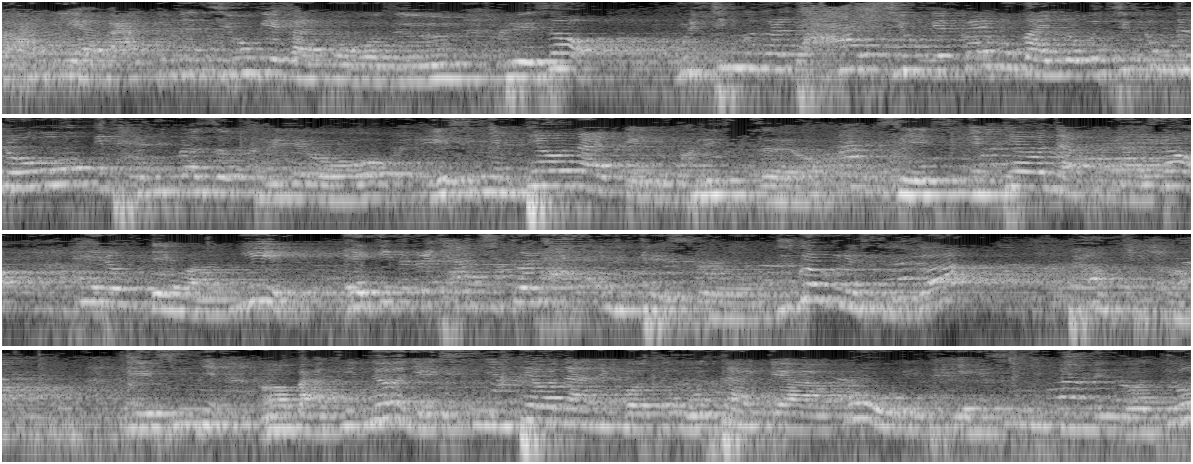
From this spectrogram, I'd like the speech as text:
마귀야. 마귀는 지옥에 갈 거거든. 그래서 우리 친구들을 다 지옥에 끌고 가려고 지금도 이렇게 다니면서 그래요. 예수님 태어날 때도 그랬어요. 그래서 예수님 태어나고 나서 헤롯 대왕이 아기들을 다 죽여라 이렇게 했어요. 누가 그랬을까? 마귀가. 예수님, 어, 마귀는 예수님 태어나는 것도 못하게 하고, 우리들 예수님 믿는 것도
